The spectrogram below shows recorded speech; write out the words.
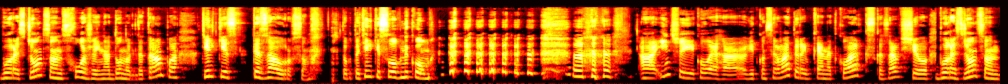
Борис Джонсон схожий на Дональда Трампа тільки з тезаурусом, тобто тільки словником. А інший колега від консерваторів Кеннет Кларк сказав, що Борис Джонсон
